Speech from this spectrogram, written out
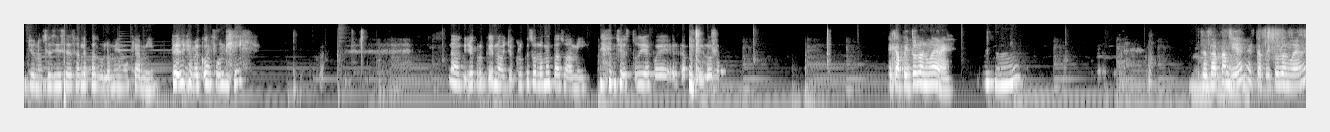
Yo no sé si César le pasó lo mismo que a mí, pero yo me confundí. No, yo creo que no, yo creo que solo me pasó a mí. Yo estudié fue el capítulo 9. El capítulo 9. César también, el capítulo 9.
